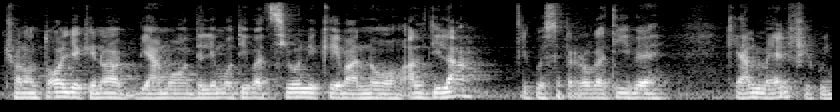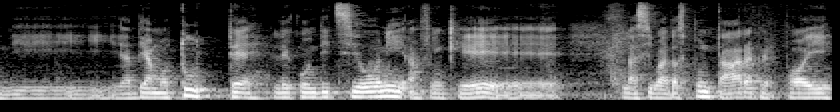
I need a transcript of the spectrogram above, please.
Ciò non toglie che noi abbiamo delle motivazioni che vanno al di là di queste prerogative che ha il Melfi, quindi abbiamo tutte le condizioni affinché la si vada a spuntare per poi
